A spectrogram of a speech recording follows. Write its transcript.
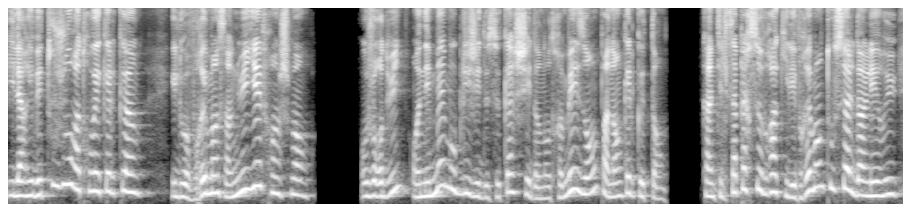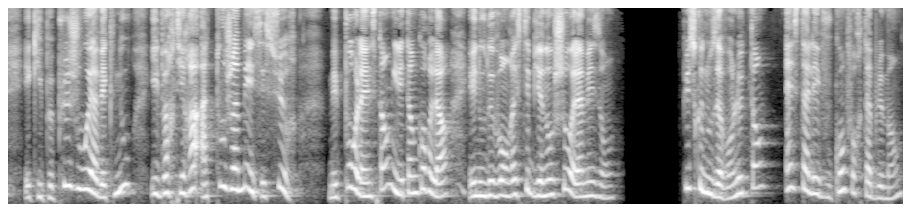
Il arrivait toujours à trouver quelqu'un. Il doit vraiment s'ennuyer, franchement. Aujourd'hui, on est même obligé de se cacher dans notre maison pendant quelque temps. Quand il s'apercevra qu'il est vraiment tout seul dans les rues et qu'il peut plus jouer avec nous, il partira à tout jamais, c'est sûr. Mais pour l'instant, il est encore là et nous devons rester bien au chaud à la maison. Puisque nous avons le temps, installez-vous confortablement,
